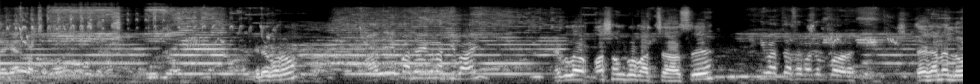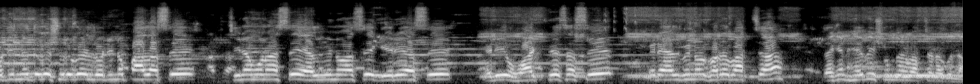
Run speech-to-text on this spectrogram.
দেখেন এটা করো। আর এই পাশে এগুলো কি ভাই? এগুলো অসংখ্য বাচ্চা আছে। কি কি বাচ্চা আছে আমাকে বলা রাখো এখানে লটিনো থেকে শুরু করে লটিনো পাল আছে আচ্ছা। চিনামন আছে অ্যালবিনো আছে গেরে আছে এটি হোয়াইট ফেস আছে এটা অ্যালবিনোর ঘরে বাচ্চা। দেখেন হেভি সুন্দর বাচ্চাটা টাকা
